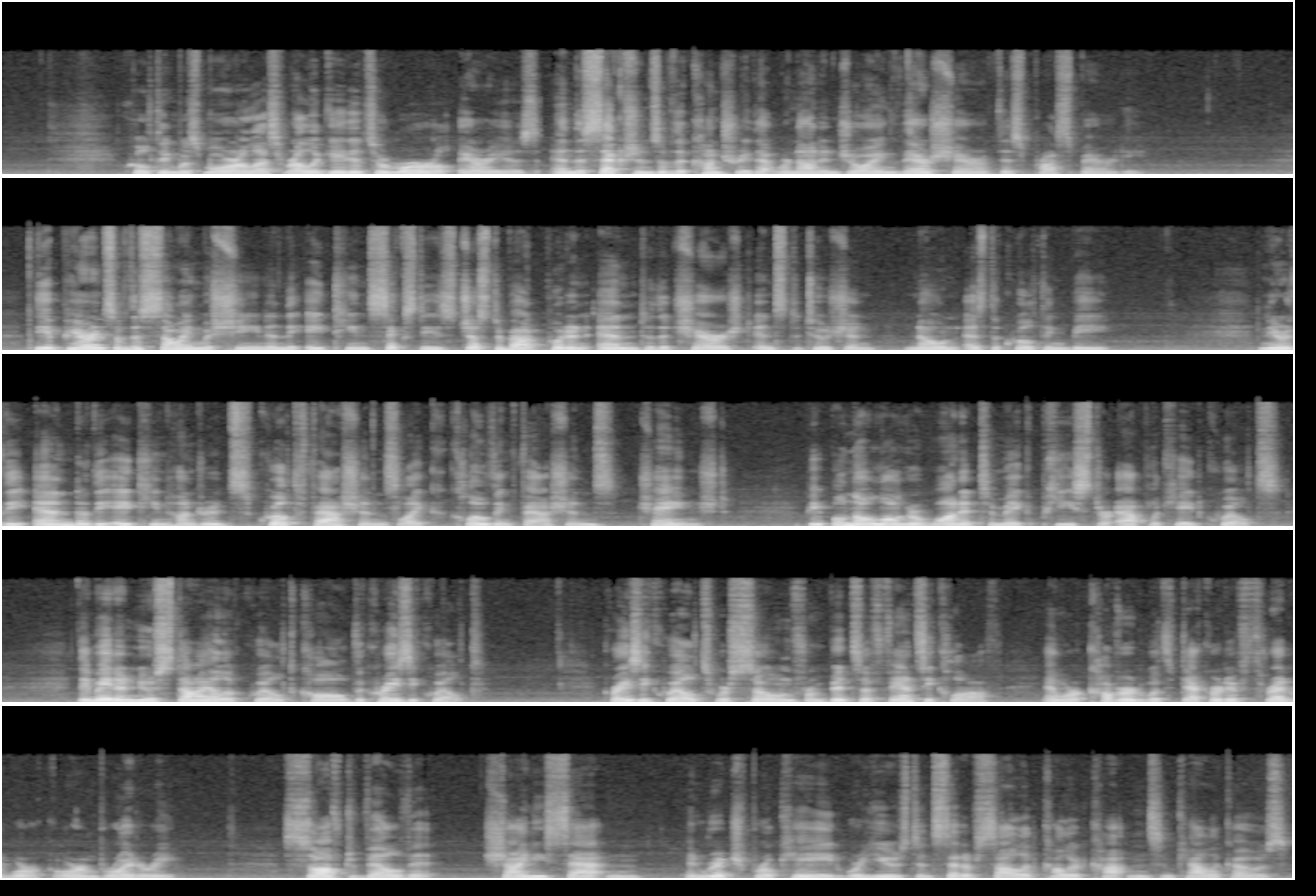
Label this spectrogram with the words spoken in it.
Quilting was more or less relegated to rural areas and the sections of the country that were not enjoying their share of this prosperity. The appearance of the sewing machine in the 1860s just about put an end to the cherished institution known as the quilting bee. Near the end of the 1800s, quilt fashions, like clothing fashions, changed. People no longer wanted to make pieced or appliqued quilts. They made a new style of quilt called the crazy quilt. Crazy quilts were sewn from bits of fancy cloth and were covered with decorative threadwork or embroidery. Soft velvet, shiny satin, and rich brocade were used instead of solid colored cottons and calicos.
